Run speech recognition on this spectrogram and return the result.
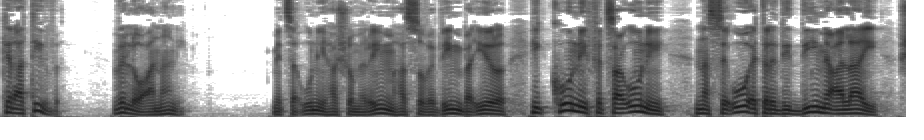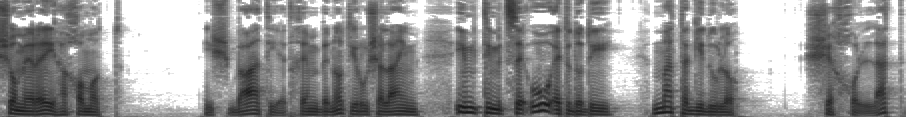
קראתיו ולא ענני. מצאוני השומרים הסובבים בעיר, היכוני פצעוני, נשאו את רדידי מעלי, שומרי החומות. השבעתי אתכם, בנות ירושלים, אם תמצאו את דודי, מה תגידו לו? שחולת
